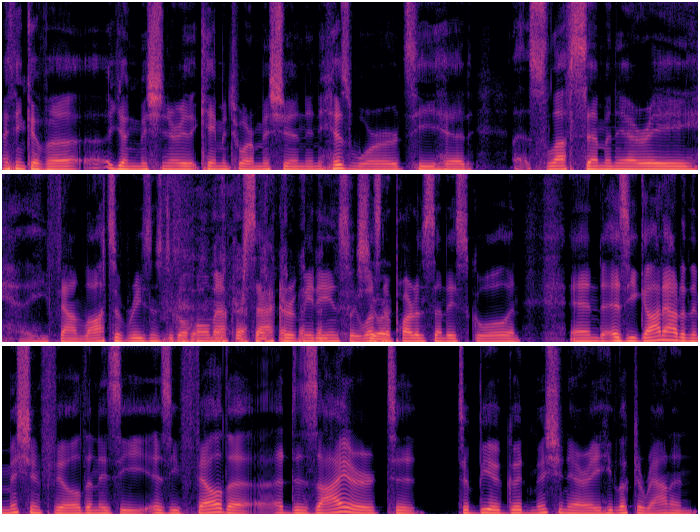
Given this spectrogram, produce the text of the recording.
I think of a, a young missionary that came into our mission. In his words, he had uh, slough seminary. He found lots of reasons to go home after sacrament meetings, so he Sure. wasn't a part of Sunday school. And and as he got out of the mission field, and as he as he felt a, a desire to to be a good missionary, he looked around and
